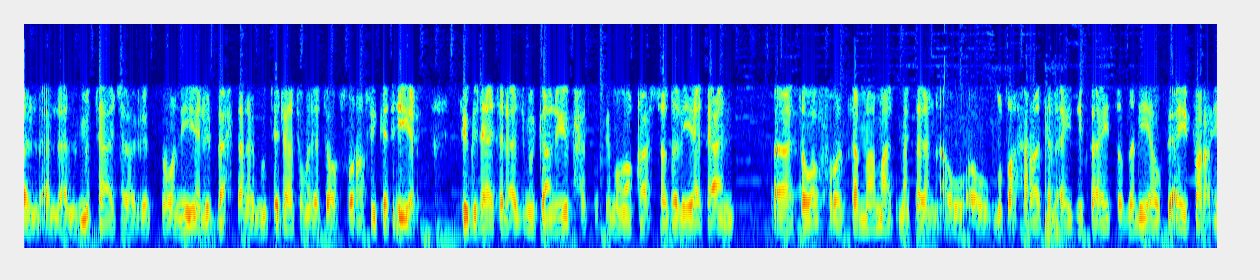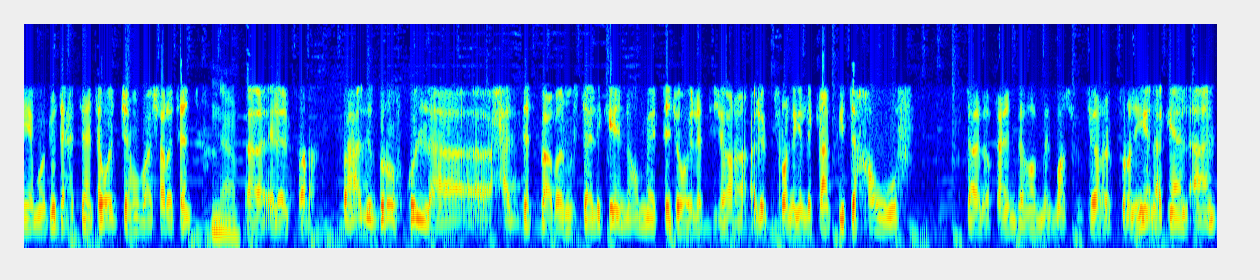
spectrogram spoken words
المتاجر الإلكترونية للبحث عن المنتجات ومدى توفرها في كثير. في بداية الأزمة كانوا يبحثوا في مواقع الصيدليات عن توفر الكمامات مثلا أو أو مطهرات الأيدي في أي صيدلية أو في أي فرع هي موجودة حتى نتوجه مباشرة نعم. آه، إلى الفرع، فهذه الظروف كلها آه، حدت بعض المستهلكين إنهم يتجهوا إلى التجارة الإلكترونية اللي كان في تخوف سابق عندهم من مصر التجارة الإلكترونية، لكن الآن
